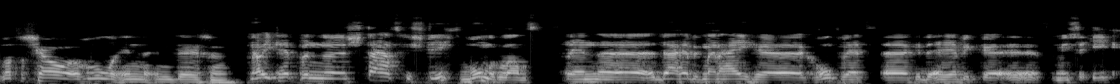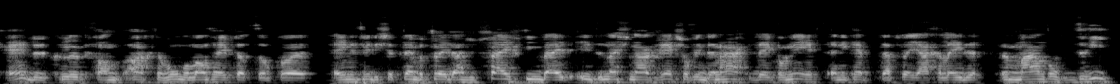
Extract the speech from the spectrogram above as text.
Wat was jouw rol in, in deze? Nou, ik heb een uh, staat gesticht, Wonderland. En uh, daar heb ik mijn eigen grondwet, uh, heb ik, uh, tenminste ik, hè, de club van Achter Wonderland heeft dat op 21 september 2015 bij het internationaal gerechtshof in Den Haag gedeponeerd. En ik heb daar twee jaar geleden een maand of drie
